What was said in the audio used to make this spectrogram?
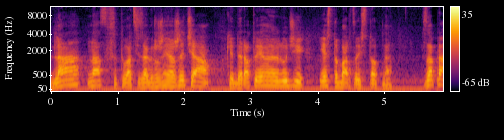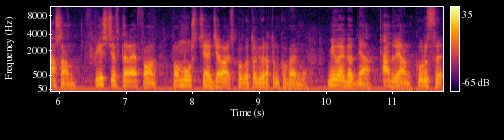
Dla nas w sytuacji zagrożenia życia, kiedy ratujemy ludzi, jest to bardzo istotne. Zapraszam, wpiszcie w telefon, pomóżcie działać pogotowiu ratunkowemu. Miłego dnia. Adrian, kursy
